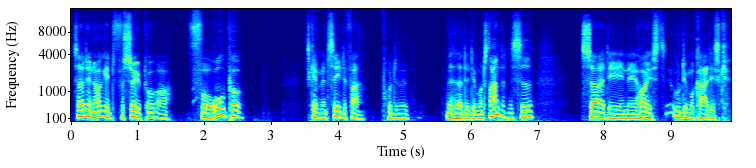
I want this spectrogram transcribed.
Så er det nok et forsøg på at få ro på. Skal man se det fra hvad hedder det, demonstranternes side, så er det en øh, højst udemokratisk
